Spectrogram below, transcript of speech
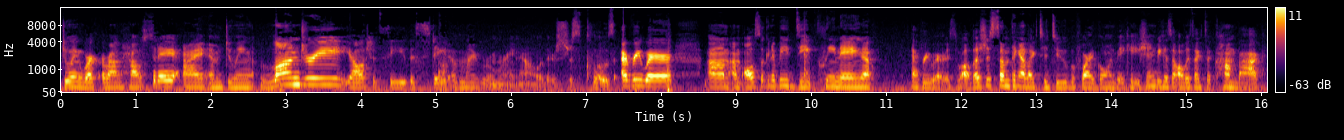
doing work around the house today. I am doing laundry. Y'all should see the state of my room right now. There's just clothes everywhere. Um, I'm also gonna be deep cleaning everywhere as well. That's just something I like to do before I go on vacation because I always like to come back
